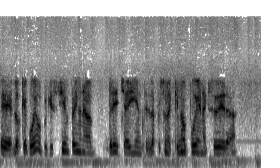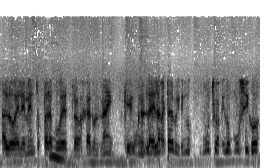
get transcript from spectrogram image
eh, los que podemos, porque siempre hay una brecha ahí entre las personas que no pueden acceder a, los elementos para mm. poder trabajar online, que la, es lamentable porque tengo muchos amigos músicos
